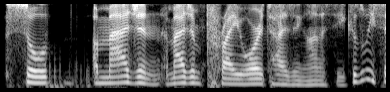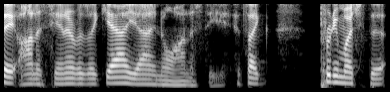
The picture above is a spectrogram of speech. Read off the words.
so imagine imagine prioritizing honesty because we say honesty and everyone's like, yeah, yeah, I know honesty. It's like pretty much the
